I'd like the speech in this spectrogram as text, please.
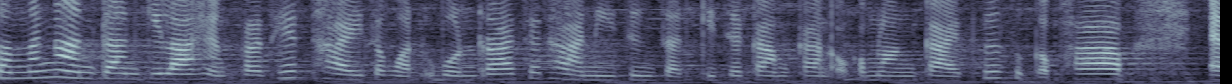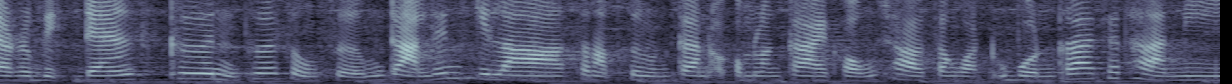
สำนักงงานการกีฬาแห่งประเทศไทย จังหวัดอุบลราชธานีจึงจัดกิจกรรมการออกกำลังกายเพื่อสุขภาพแอโรบิกแดนซ์ขึ้น เพื่อส่งเสริมการเล่นกีฬา สนับสนุนการออกกำลังกายของชาวจังหวัดอุบลราชธานี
